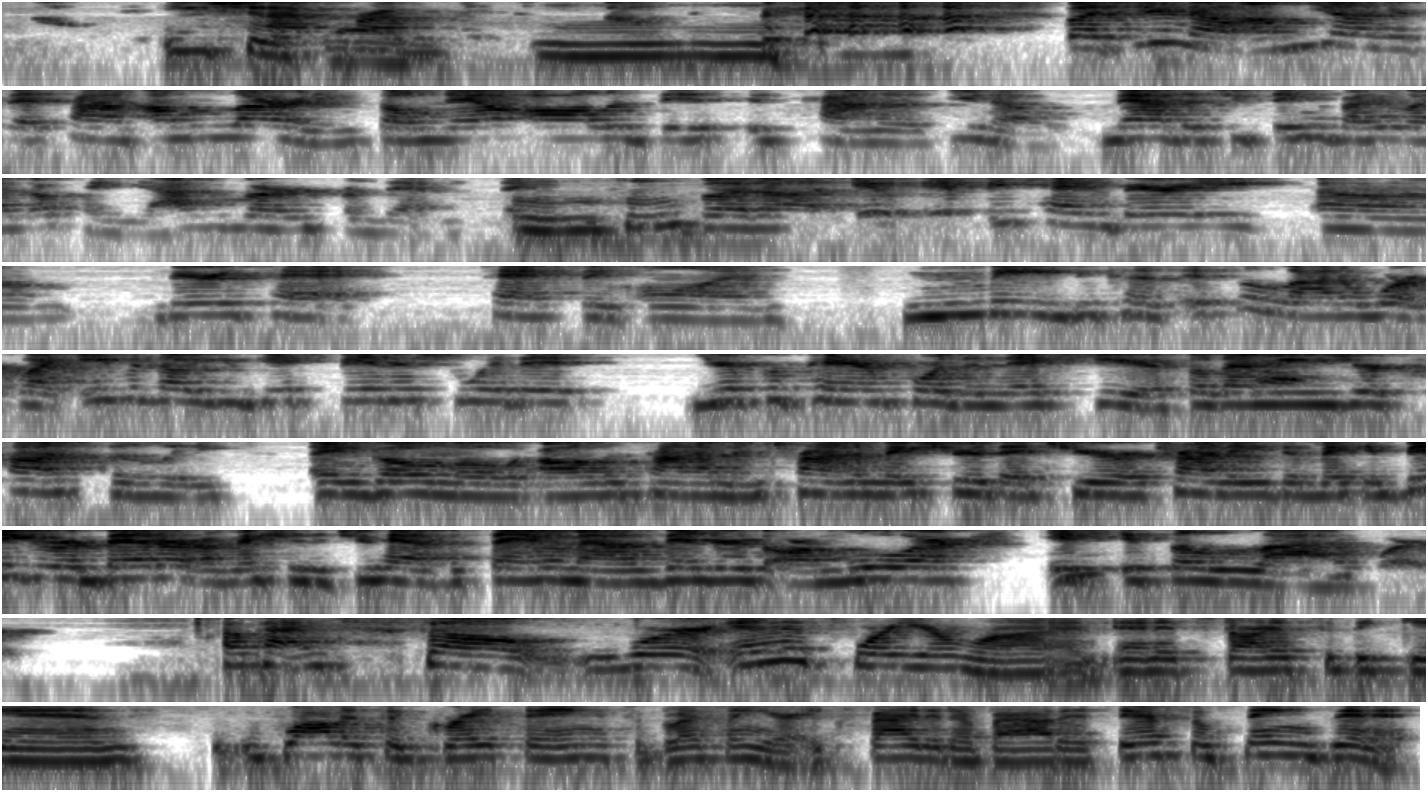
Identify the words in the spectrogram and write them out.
You should have. I probably should have. But you know, I'm young at that time. I'm learning. So now all of this is kind of, you know, now that you think about it, like, okay, yeah, I've learned from that mistake. Mm-hmm. But uh, it, it became very, um, very tax taxing on me because it's a lot of work. Like even though you get finished with it, you're preparing for the next year. So that means you're constantly in go mode all the time and trying to make sure that you're trying to either make it bigger or better or make sure that you have the same amount of vendors or more. It, it's a lot of work. Okay, so we're in this four year run and it started to begin. While it's a great thing, it's a blessing, you're excited about it, there's some things in it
